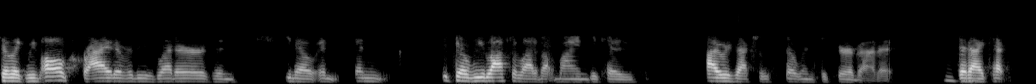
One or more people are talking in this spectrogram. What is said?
So like we've all cried over these letters and you know and and so we laughed a lot about mine because I was actually so insecure about it mm-hmm. that I kept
